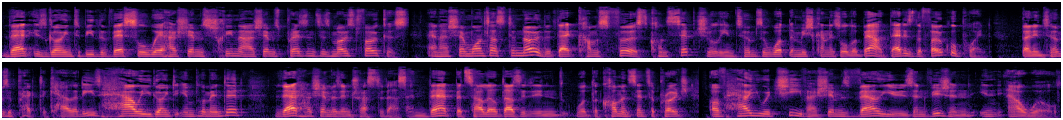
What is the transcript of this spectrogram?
That is going to be the vessel where Hashem's Shechina, Hashem's presence is most focused. And Hashem wants us to know that that comes first conceptually in terms of what the Mishkan is all about. That is the focal point. But in terms of practicalities, how are you going to implement it? That Hashem has entrusted us. And that Betzalel does it in what the common sense approach of how you achieve Hashem's values and vision in our world.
